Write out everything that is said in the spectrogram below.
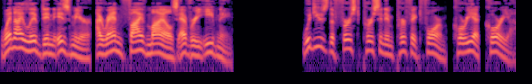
when I lived in Izmir, I ran five miles every evening would use the first-person imperfect form, korea, korea.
